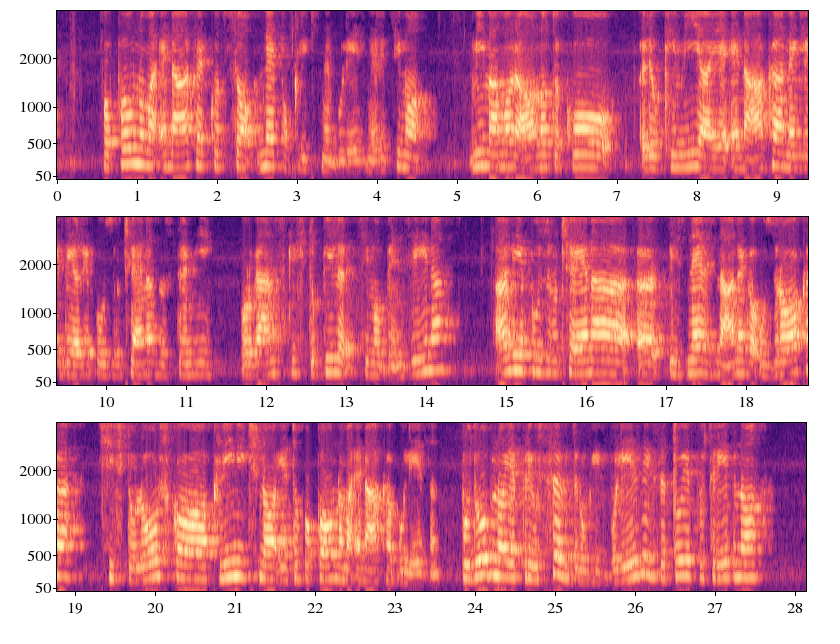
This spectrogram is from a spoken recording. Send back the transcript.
popolnoma enake kot so nepoklicne bolezni. Recimo, mi imamo ravno tako leukemija je enaka, ne glede ali je povzročena za strani organskih topil, recimo benzena, ali je povzročena uh, iz neznanega vzroka, histološko, klinično je to popolnoma enaka bolezen. Podobno je pri vseh drugih boleznih, zato je potrebno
